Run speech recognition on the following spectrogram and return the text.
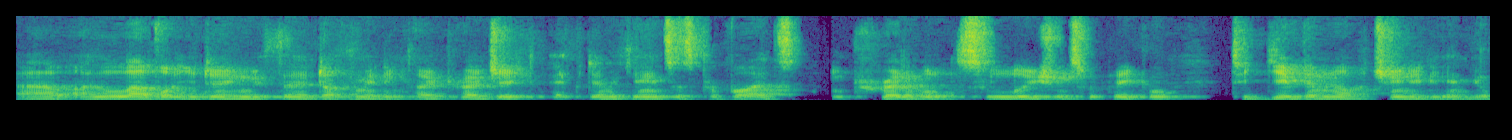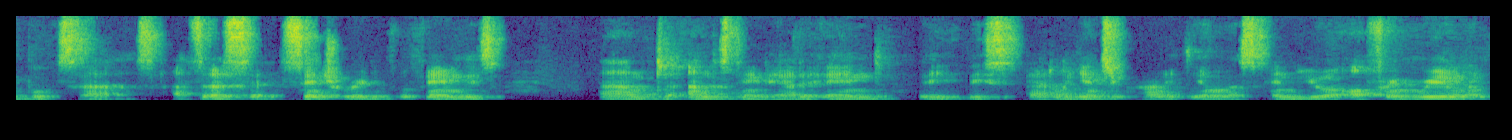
uh, I love what you're doing with the Documenting Hope project. Epidemic Answers provides incredible solutions for people to give them an opportunity, and your books are, are essential reading for families um, to understand how to end the, this battle against chronic illness. And you are offering real and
